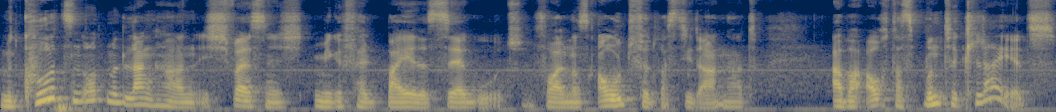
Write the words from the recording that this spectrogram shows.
Mit kurzen und mit langen Haaren. Ich weiß nicht. Mir gefällt beides sehr gut. Vor allem das Outfit, was die da anhat. Aber auch das bunte Kleid,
